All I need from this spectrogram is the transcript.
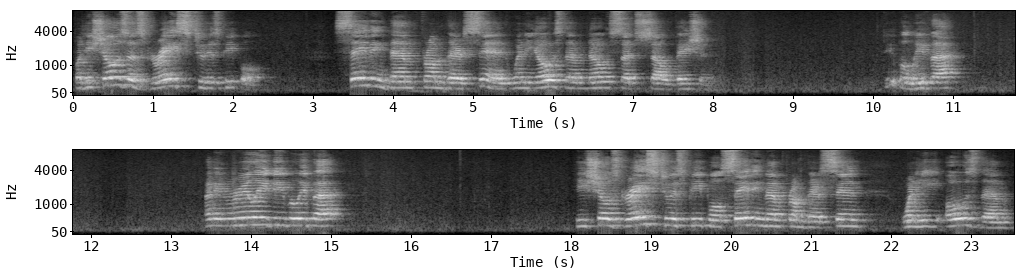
But he shows us grace to his people, saving them from their sin when he owes them no such salvation. Do you believe that? I mean, really, do you believe that? He shows grace to his people, saving them from their sin when he owes them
